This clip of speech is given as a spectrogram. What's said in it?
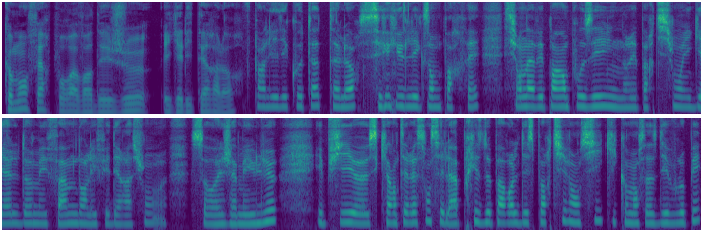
Comment faire pour avoir des jeux égalitaires alors? Vous parliez des quotas tout à l'heure, c'est l'exemple parfait. Si on n'avait pas imposé une répartition égale d'hommes et femmes dans les fédérations, ça aurait jamais eu lieu. Et puis, euh, ce qui est intéressant, c'est la prise de parole des sportives aussi qui commence à se développer.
